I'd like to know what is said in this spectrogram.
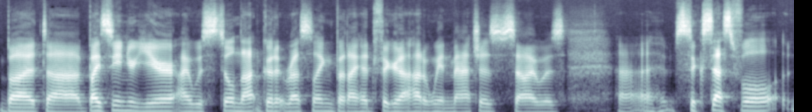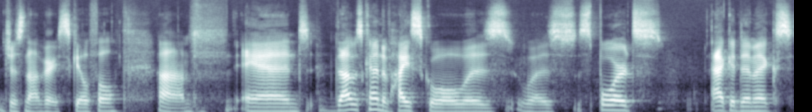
But uh, by senior year, I was still not good at wrestling, but I had figured out how to win matches. So I was uh, successful, just not very skillful. Um, and that was kind of high school was was sports, academics,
